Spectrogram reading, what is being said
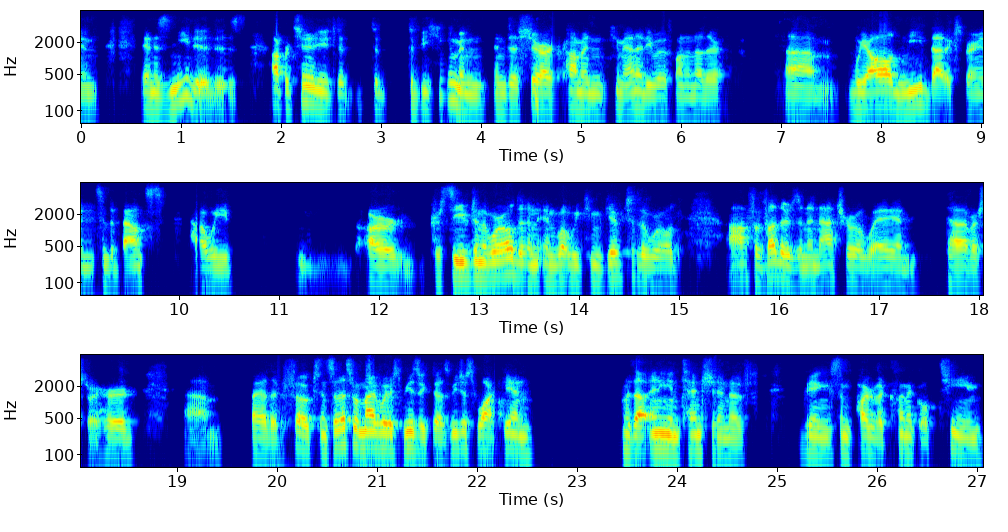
and, and is needed is opportunity to, to, to be human and to share our common humanity with one another. Um, we all need that experience and to bounce how we are perceived in the world and, and what we can give to the world off of others in a natural way and to have our story heard um, by other folks. And so that's what My Voice Music does. We just walk in without any intention of being some part of a clinical team,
